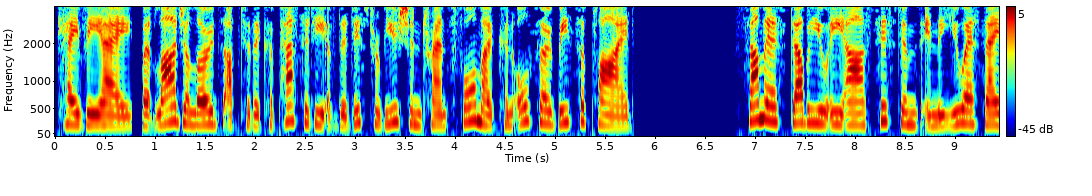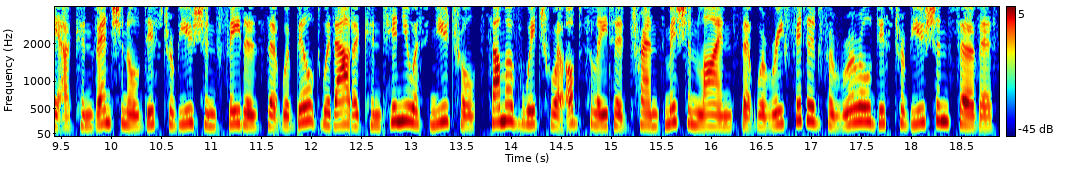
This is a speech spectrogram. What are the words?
kVA, but larger loads up to the capacity of the distribution transformer can also be supplied. Some SWER systems in the USA are conventional distribution feeders that were built without a continuous neutral some of which were obsoleted transmission lines that were refitted for rural distribution service.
